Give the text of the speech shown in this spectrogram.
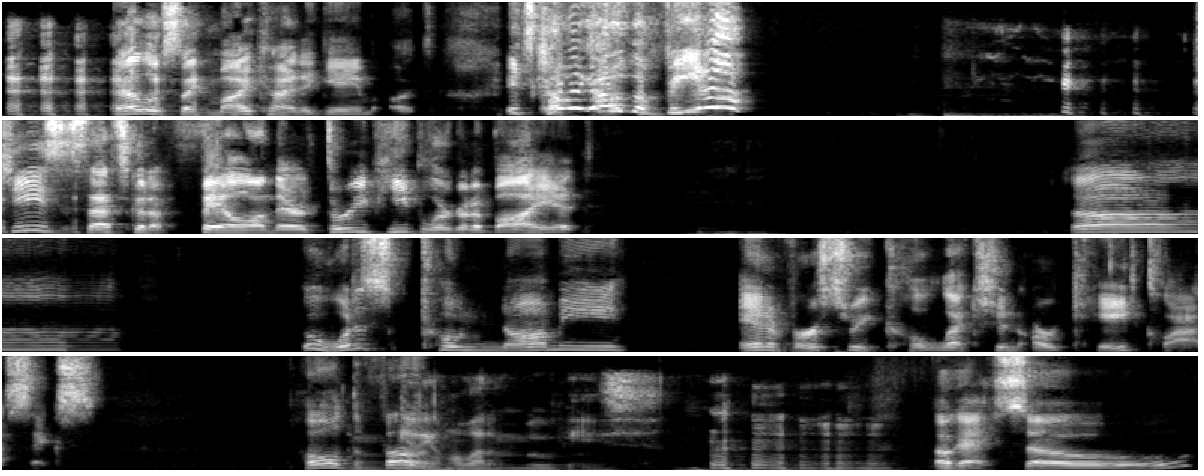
That looks like my kind of game. Uh, It's coming out of the Vita? Jesus, that's gonna fail on there. Three people are gonna buy it. Uh. Ooh, what is Konami Anniversary Collection Arcade Classics? Hold the I'm phone. getting a whole lot of movies. Okay, so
